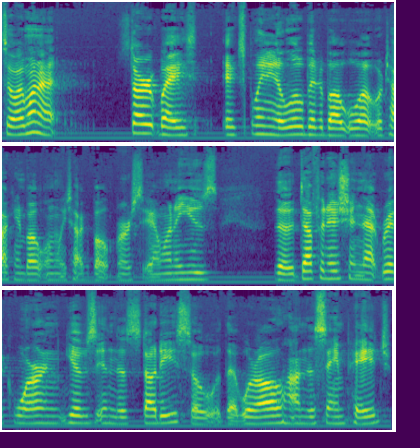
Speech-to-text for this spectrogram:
so I want to start by explaining a little bit about what we're talking about when we talk about mercy. I want to use the definition that Rick Warren gives in the study so that we're all on the same page.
